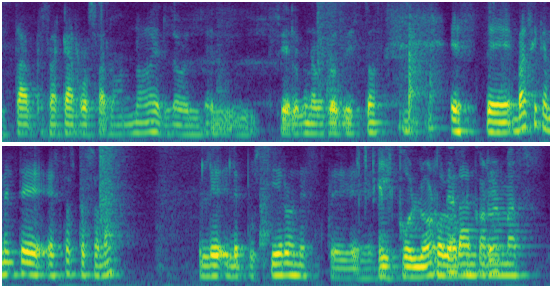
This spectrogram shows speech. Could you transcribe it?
está pues acá rosadón, ¿no? El, el, si alguna vez lo has visto. este, básicamente estas personas le, le pusieron este el color colorante, te hace correr más,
